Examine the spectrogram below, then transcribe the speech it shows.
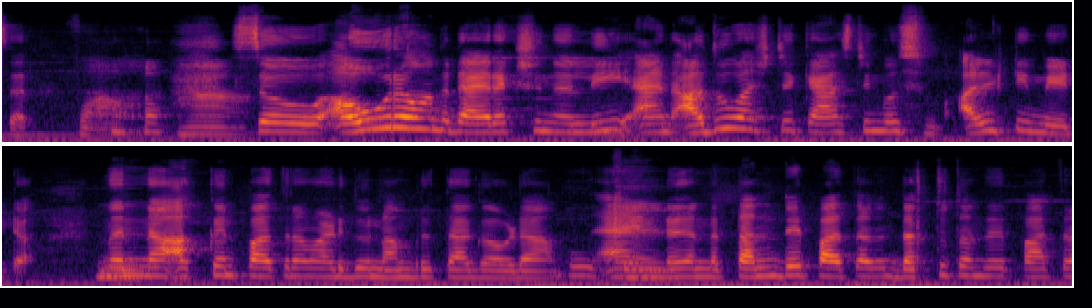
ಸರ್ ಸೊ ಅವರ ಒಂದು ಡೈರೆಕ್ಷನ್ ಅಲ್ಲಿ ಅಂಡ್ ಅದು ಅಷ್ಟೇ ಕ್ಯಾಸ್ಟಿಂಗ್ ವಾಸ್ ಅಲ್ಟಿಮೇಟ್ ನನ್ನ ಅಕ್ಕನ ಪಾತ್ರ ಮಾಡಿದ್ದು ನಮ್ರತಾ ಗೌಡ ಅಂಡ್ ನನ್ನ ತಂದೆ ಪಾತ್ರ ದತ್ತು ತಂದೆ ಪಾತ್ರ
